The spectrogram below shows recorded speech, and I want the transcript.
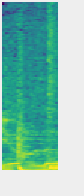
Why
